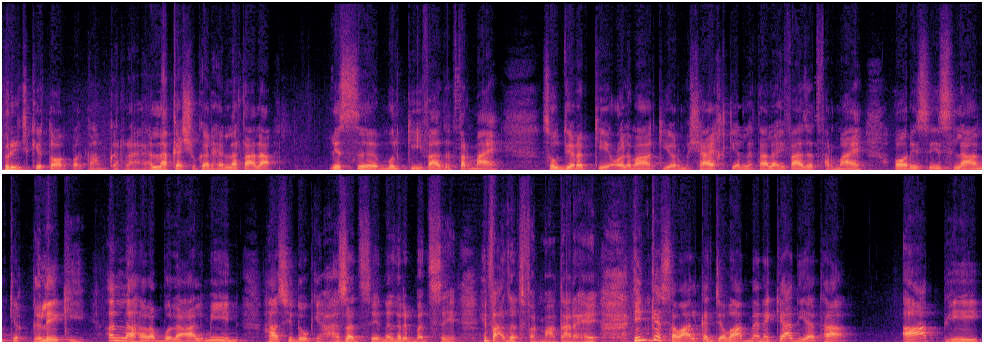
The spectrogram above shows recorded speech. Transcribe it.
برج کے طور پر کام کر رہا ہے۔ اللہ کا شکر ہے، اللہ تعالیٰ اس ملک کی حفاظت فرمائے، سعودی عرب کے علماء کی اور مشائق کی اللہ تعالیٰ حفاظت فرمائے اور اس اسلام کے قلعے کی اللہ رب العالمین حاسدوں کے حسد سے، نظر بد سے حفاظت فرماتا رہے۔ ان کے سوال کا جواب میں نے کیا دیا تھا، آپ بھی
